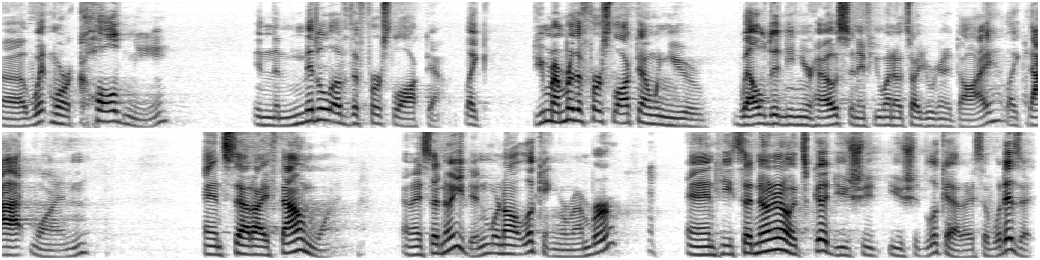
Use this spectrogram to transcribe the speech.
uh, Whitmore called me in the middle of the first lockdown. Like, do you remember the first lockdown when you were welded in your house and if you went outside you were going to die? Like that one. And said, I found one. And I said, No, you didn't. We're not looking, remember? And he said, No, no, no, it's good. You should, you should look at it. I said, What is it?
